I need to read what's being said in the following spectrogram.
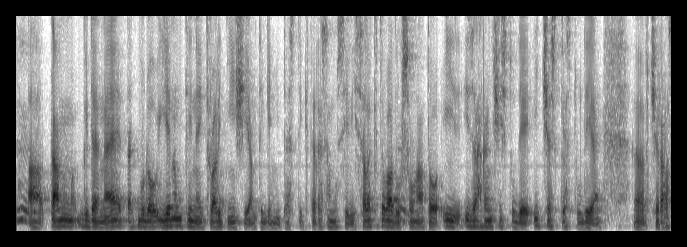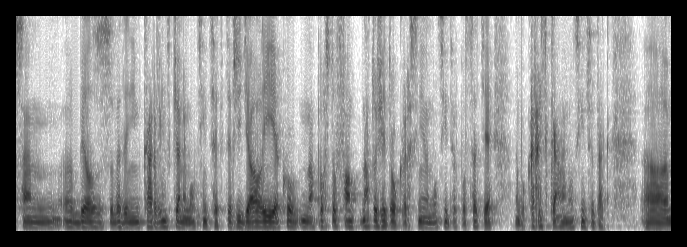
hmm. a tam, kde ne, tak budou jenom ty nejkvalitnější antigenní testy, které se musí vyselektovat. Už jsou na to i, i zahraniční studie, i české studie. Včera jsem byl s vedením Karvinské nemocnice, kteří dělali jako naprosto fant, na to, že je to okresní nemocnice v podstatě, nebo krajská nemocnice, tak uh,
